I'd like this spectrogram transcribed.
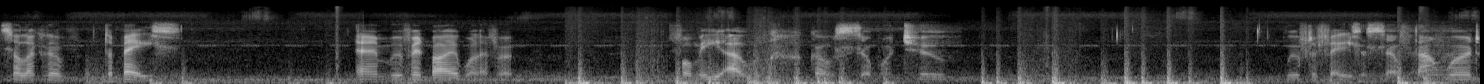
select the, the base and move it by whatever. For me, I'll go 0.2. Move the face itself downward.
